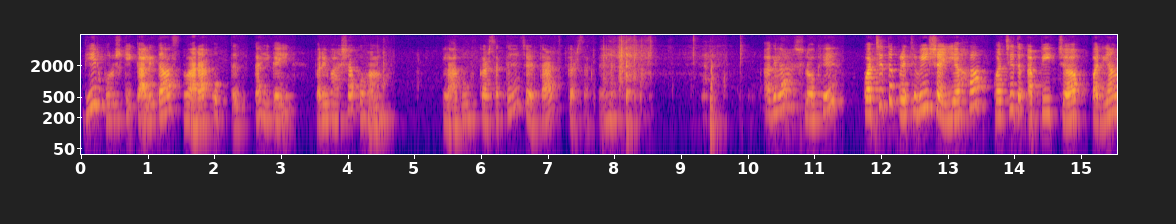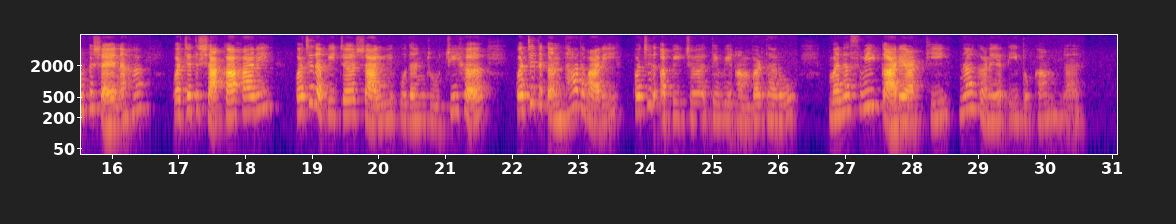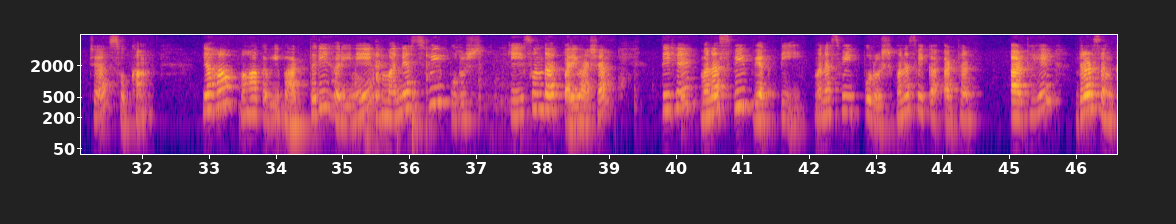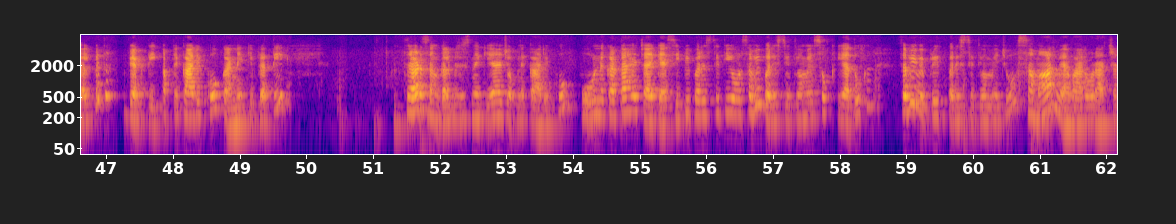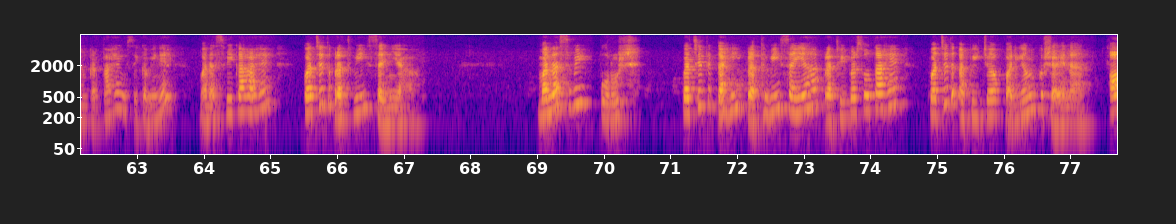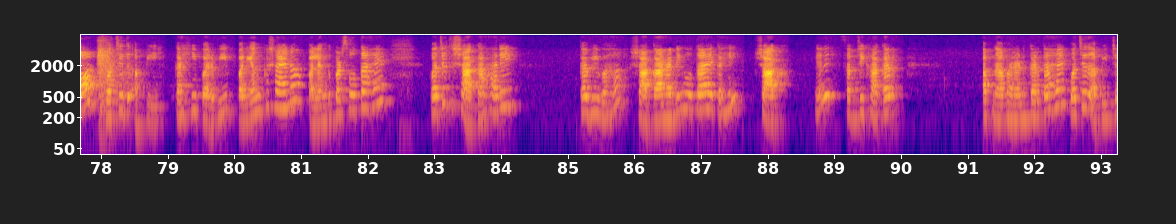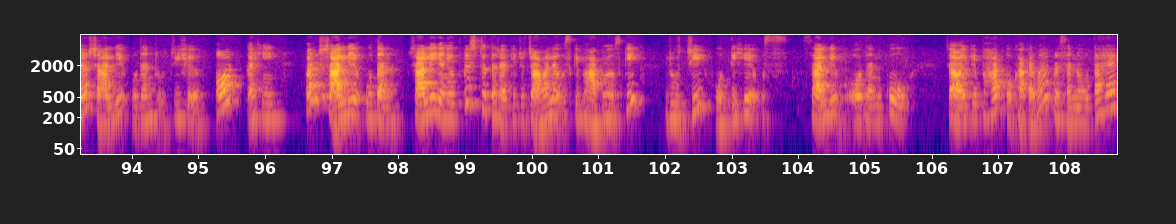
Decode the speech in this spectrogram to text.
धीर पुरुष की कालिदास द्वारा उक्त कही गई परिभाषा को हम लागू कर सकते हैं, चरितार्थ कर सकते हैं। अगला श्लोक है क्वचित पृथ्वी शय्य क्वचित अपि च पर्यंक शयन शाकाहारी, क्वचित अपि च शाल्य उदन रुचि क्वचित कंथाधारी क्वचित अपि च मनस्वी कार्यार्थी न गणयति दुखम न च सुखम। यहाँ महाकवि भारतरी हरि ने मनस्वी पुरुष की सुंदर परिभाषा ती है, मनस्वी व्यक्ति, मनस्वी पुरुष, मनस्वी का अर्थ अर्थ है दृढ़ संकल्पित व्यक्ति, अपने कार्य को करने के प्रति दृढ़ संकल्प जिसने किया है, जो अपने कार्य को पूर्ण करता है, चाहे कैसी भी परिस्थिति और सभी परिस्थितियों में सुख या दुख, सभी विपरीत परिस्थितियों में जो समान व्यवहार और आचरण करता है, उसे कवि ने मनस्वी कहा है। क्वचित पृथ्वी संयह मनस्वी पुरुष। क्वचित कहीं पृथ्वी संयह पृथ्वी पर सोता है, क्वचित अपी च पर्यंक शयन और क्वचित अपी कहीं पर भी पर्यंक शयन पलंग पर सोता है। क्वचित शाकाहारी, कभी वह शाकाहारी होता है, कहीं शाक, यानी सब्ज़ी खाकर अपना भरण करता है। क्वचित अपी च शाल्य उदन रुचि। और कहीं पर शाल्य उदन, शाली यानी उत्कृष्ट तरह के जो चावल है, उसके भात में उसकी रुचि होती है। उस शाल्य उदन को, चावल के भात को खाकर वह प्रसन्न होता है।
